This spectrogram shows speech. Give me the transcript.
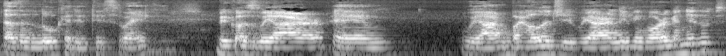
doesn't look at it this way because we are um, we are biology, we are living organisms,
